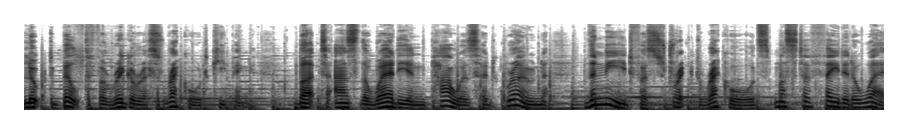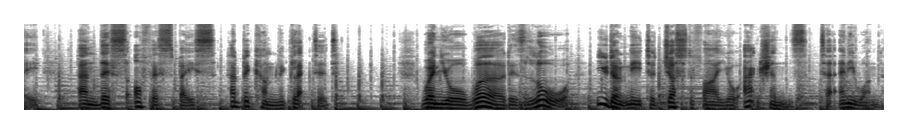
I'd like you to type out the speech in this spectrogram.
looked built for rigorous record keeping, but as the Werdian powers had grown, the need for strict records must have faded away, and this office space had become neglected. When your word is law, you don't need to justify your actions to anyone.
